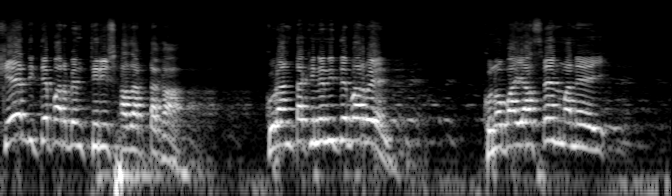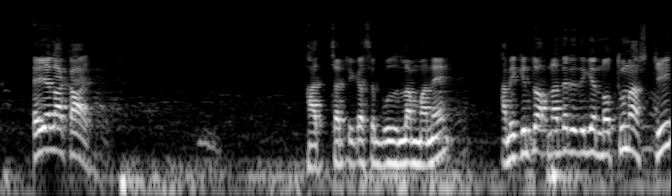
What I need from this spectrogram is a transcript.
কে দিতে পারবেন তিরিশ হাজার টাকা? কোরআনটা কিনে নিতে পারবেন? কোনো ভাই আছেন মানে এই- এলাকায়? আচ্ছা ঠিক আছে, বুঝলাম মানে আমি কিন্তু আপনাদের এদিকে নতুন আসছি।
